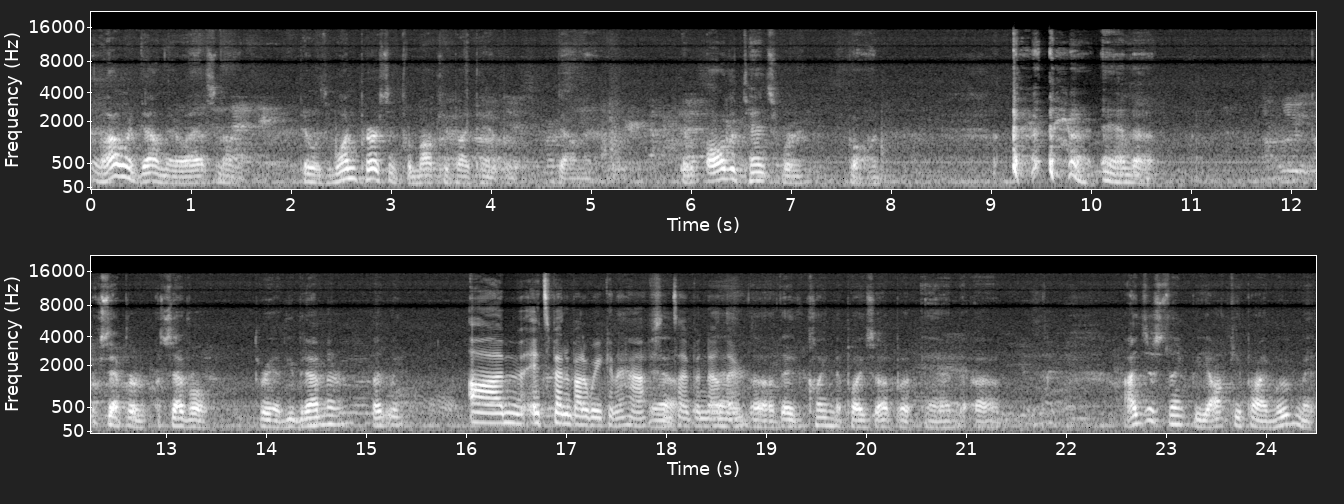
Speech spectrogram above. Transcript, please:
Well, I went down there last night. There was one person from Occupy Tampa down there. There- All the tents were gone. and, uh, except for several, three. Have you been down there lately? Um, it's been about a week and a half since I've been down there. Uh, they've cleaned the place up, uh, and uh, I just think the Occupy movement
